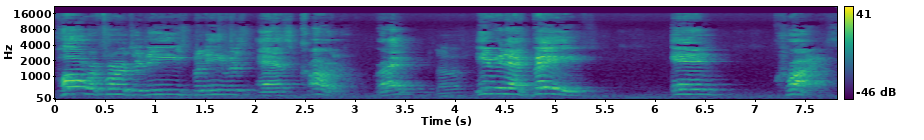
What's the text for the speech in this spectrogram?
Paul refers to these believers as carnal, right? Uh-huh. Even as babes in Christ.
